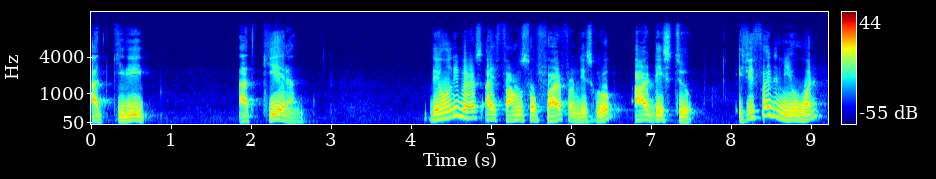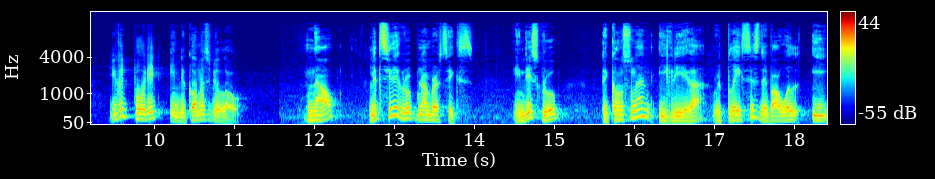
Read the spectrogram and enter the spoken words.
adquirid, adquieran. The only verbs I found so far from this group are these two. If you find a new one, you could put it in the comments below. Now, Let's see the group number 6. In this group, the consonant Y replaces the vowel E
